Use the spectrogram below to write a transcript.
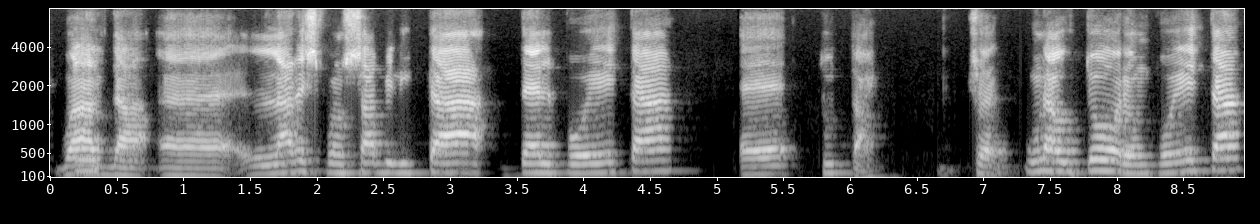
Guarda, eh, la responsabilità del poeta è tutta. Cioè, un autore, un poeta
